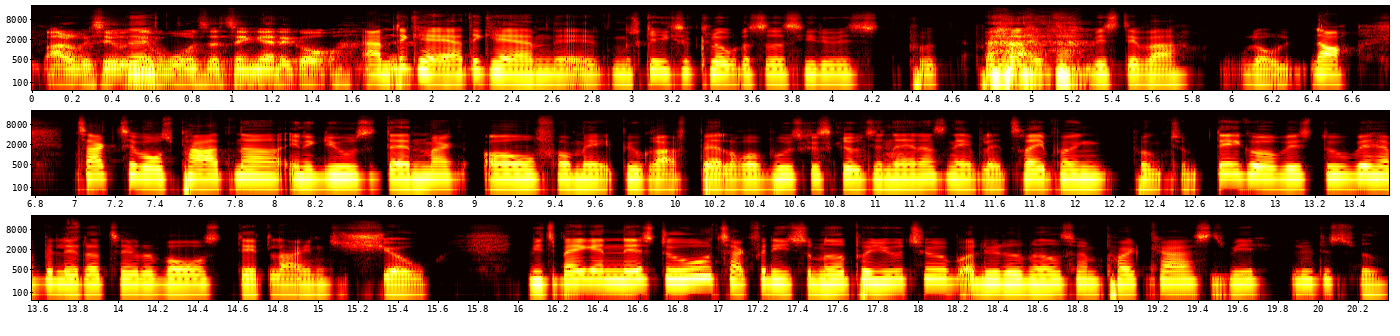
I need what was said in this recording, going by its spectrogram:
Bare du kan se ud af den så tænker jeg, at det går. Jamen, det kan jeg. Det kan jeg. Det er måske ikke så klogt at sidde og sige det, hvis, på, på live, hvis det var ulovligt. Nå, tak til vores partner, Energihuset Danmark og Format Biograf Ballerup. Husk at skrive til nanasnabla3.dk, hvis du vil have billetter til vores deadline show. Vi er tilbage igen næste uge. Tak fordi I så med på YouTube og lyttede med som podcast. Vi lyttes ved.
